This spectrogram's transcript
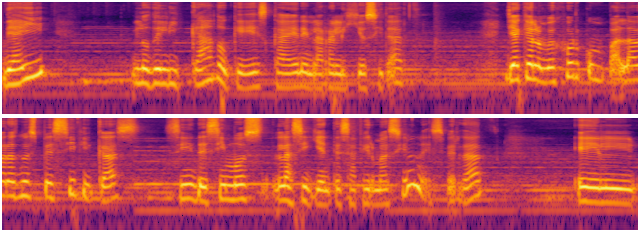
De ahí lo delicado que es caer en la religiosidad, ya que a lo mejor con palabras no específicas, decimos las siguientes afirmaciones, ¿verdad? El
